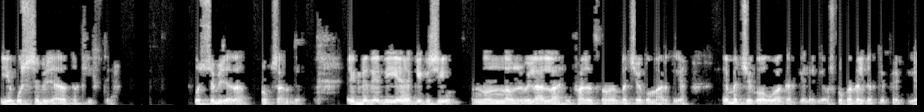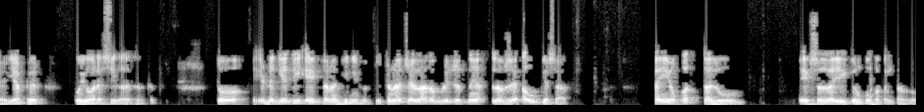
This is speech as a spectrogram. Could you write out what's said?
ये उससे भी ज़्यादा तकलीफ़ दे, उससे भी ज़्यादा नुकसानदेह एक डकैती यह है कि किसी नौजबिल्ला हिफाजत बच्चे को मार दिया। या बच्चे को अगवा करके ले गया, उसको कत्ल करके फेंक दिया, या फिर कोई और ऐसी गलत हरकत तो डकैती एक तरह की नहीं होती। चुनाचे अल्लाह रबुल्जत ने लफ्ज अऊ के साथ तलू एक सजा ये कि उनको कत्ल कर दो।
